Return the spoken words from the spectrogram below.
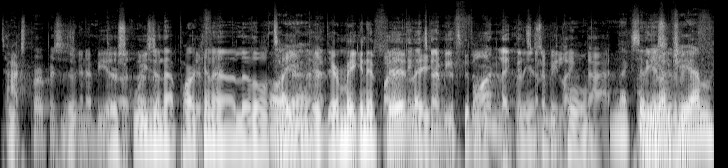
tax purposes They're, gonna be. they're a- a- squeezing a that parking different- a little Oh, tight. yeah. They're, they're making it fit. like it's gonna be it's fun. like I it's, gonna, be, cool. like that. Next to the think it's gonna MGM.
